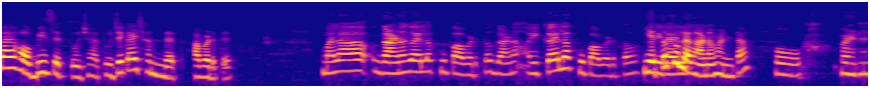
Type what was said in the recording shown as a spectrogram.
काय हॉबीज आहेत तुझ्या? तुझे काय छंद आहेत? आवडते? मला गाणं गायला खूप आवडतं. गाणं ऐकायला खूप आवडतं. येतं तुला गाणं म्हणता? हो पण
